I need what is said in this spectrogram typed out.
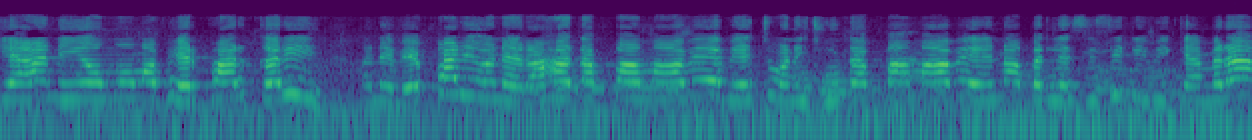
કે આ નિયમોમાં ફેરફાર કરી અને વેપારીઓને રાહત આપવામાં આવે, વેચવાની છૂટ આપવામાં આવે, એના બદલે સીસીટીવી કેમેરા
